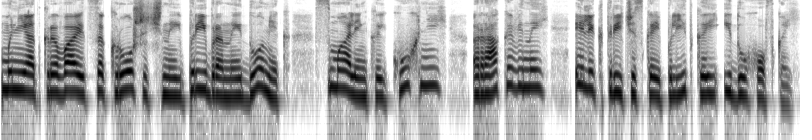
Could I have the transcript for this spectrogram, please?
Мне открывается крошечный прибранный домик с маленькой кухней, раковиной, электрической плиткой и духовкой.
